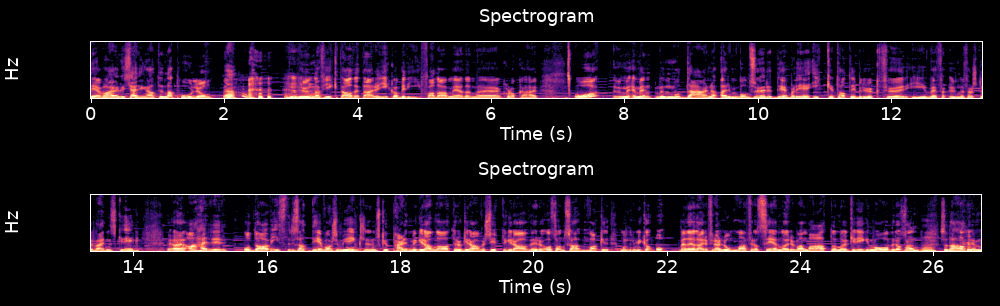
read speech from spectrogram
det var kjerringa til Napoleon. Hun fikk da dette her og gikk og brifa da med denne klokka her. Og, men, men moderne armbåndsur det ble ikke tatt i bruk før i, under første verdenskrig uh, av herrer. Og da viste det seg at det var så mye enklere. De skulle pælme granater og grave skyttergraver og sånn. Så var ikke, måtte de ikke opp med det der fra lomma for å se når det var mat og når krigen var over og sånn. Så da hadde de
